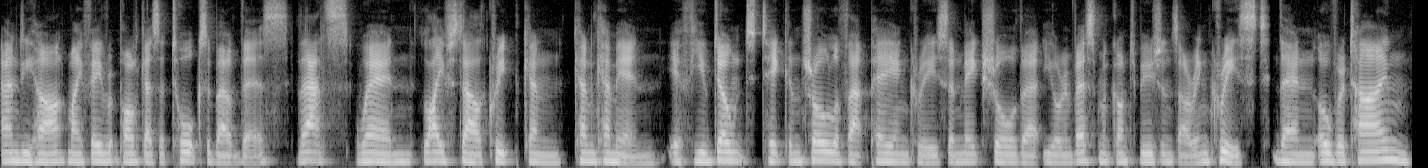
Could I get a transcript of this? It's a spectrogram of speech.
Andy Hart, my favorite podcaster, talks about this. That's when lifestyle creep can can come in. If you don't take control of that pay increase and make sure that your investment contributions are increased, then over time,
